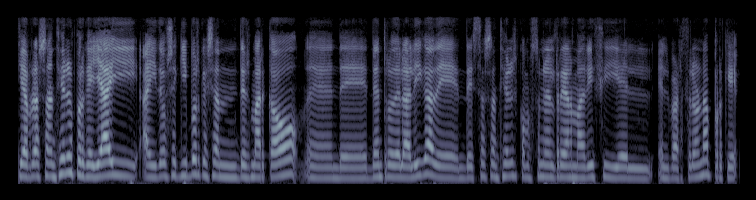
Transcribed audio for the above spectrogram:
que habrá sanciones? Porque ya hay, hay dos equipos que se han desmarcado eh, de, dentro de la liga de, estas sanciones, como son el Real Madrid y el, el Barcelona, porque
